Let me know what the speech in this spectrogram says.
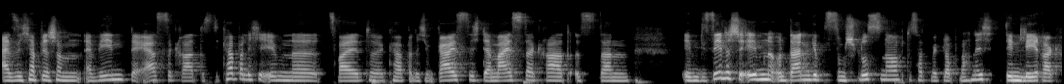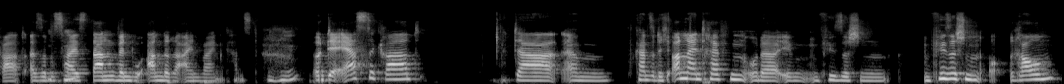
also ich habe ja schon erwähnt, der erste Grad ist die körperliche Ebene, zweite körperlich und geistig, der Meistergrad ist dann eben die seelische Ebene und dann gibt es zum Schluss noch, das hatten wir glaube ich noch nicht, den Lehrergrad. Also das Mhm. heißt dann, wenn du andere einweihen kannst. Mhm. Und der erste Grad, da ähm, kannst du dich online treffen oder eben im physischen, im physischen Raum.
